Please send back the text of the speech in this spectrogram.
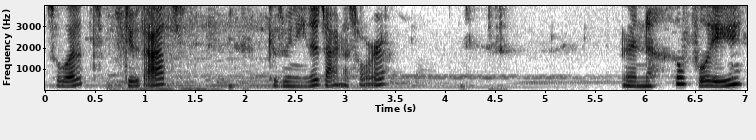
So let's do that. Because we need a dinosaur. And then hopefully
